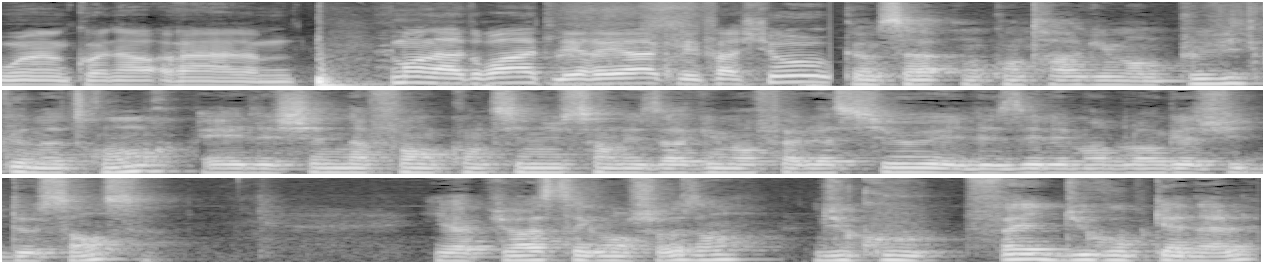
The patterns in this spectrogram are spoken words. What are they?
ou un connard, enfin, euh, la droite, les réacs, les fachos. Comme ça, on contre-argumente plus vite que notre ombre, et les chaînes d'infos continuent sans les arguments fallacieux et les éléments de langage vide de sens. Il va plus rester grand chose, hein. Du coup, faillite du groupe Canal,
